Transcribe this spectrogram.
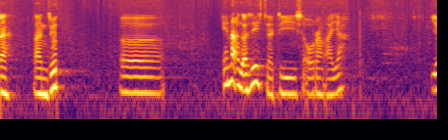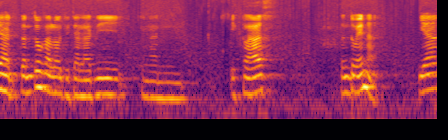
Nah lanjut eh, enak nggak sih jadi seorang ayah? Ya tentu kalau dijalani dengan ikhlas tentu enak. Ya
